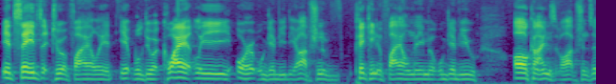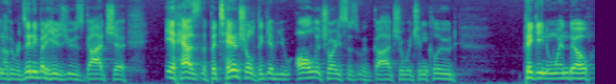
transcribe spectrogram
It saves it to a file. It, it will do it quietly, or it will give you the option of picking a file name. It will give you all kinds of options. In other words, anybody who's used Gotcha, it has the potential to give you all the choices with Gotcha, which include picking a window,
